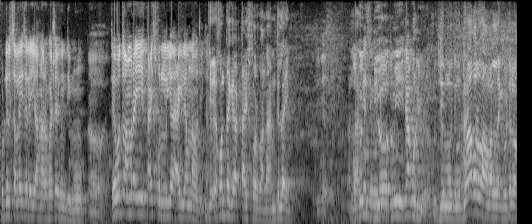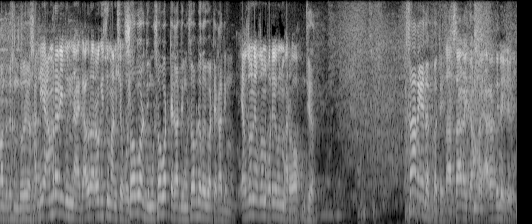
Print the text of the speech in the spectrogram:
হোটেল চালাই চালাই আপনার পয়সা এখন দিমু। তেও তো আমরা এই তাইস করলিয়া আইলাম না অনেক এখন থেকে আর টাইস করবা না আমি দিলাইম। ঠিক আছে। দিও তুমি এটা করিও না বুঝছ দিমু দিমু দোয়া করব আমার লাগে হোটেল ওখান সুন্দর আছে। খালি আমরা রেগুন না গাঁৱৰ আরও কিছু মানুষ কই সবর দিমু সবর টাকা দিমু সবরে কইবা টাকা দিমু। একজন একজন করে মারো জি চাহ খাইয়া দেখ কতে। না চা খাইতাম না আর দিন আইলে নাই।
